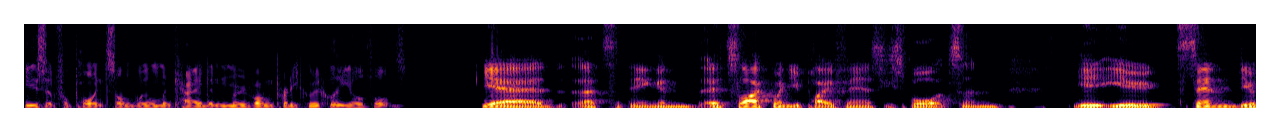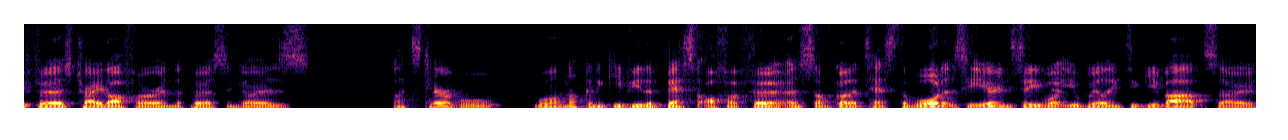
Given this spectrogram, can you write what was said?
use it for points on Will McCabe, and move on pretty quickly. Your thoughts? Yeah, that's the thing, and it's like when you play fantasy sports and you you send your first trade offer, and the person goes, "That's terrible." Well, I'm not going to give you the best offer first. I've got to test the waters here and see what you're willing to give up. So,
